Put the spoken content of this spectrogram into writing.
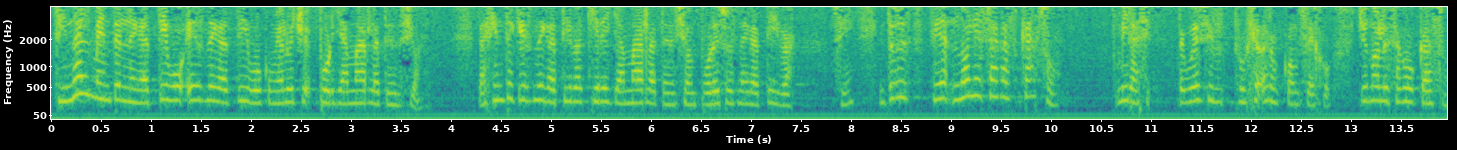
Finalmente el negativo es negativo, como ya lo he dicho, por llamar la atención. La gente que es negativa quiere llamar la atención, por eso es negativa. ¿Sí? Entonces, no les hagas caso. Mira, te voy a decir, te voy a dar un consejo. Yo no les hago caso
